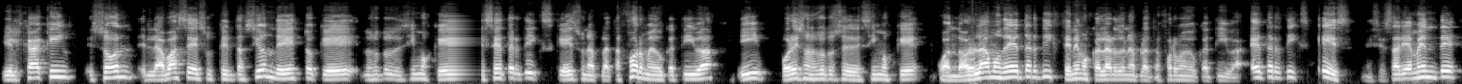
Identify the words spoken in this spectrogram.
y el hacking, son la base de sustentación de esto que nosotros decimos que es Ethertix, que es una plataforma educativa y por eso nosotros decimos que cuando hablamos de Ethertix tenemos que hablar de una plataforma educativa. Ethertix es necesariamente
